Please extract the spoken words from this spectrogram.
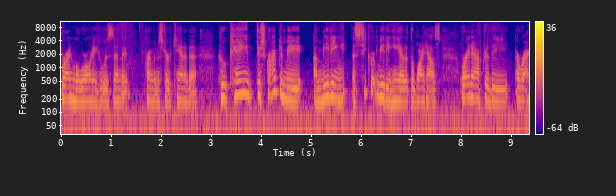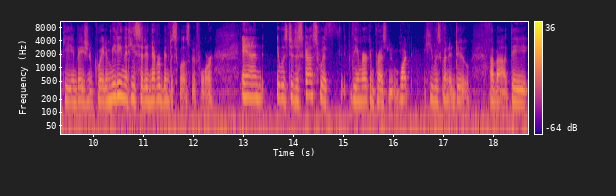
Brian Mulroney, who was then the Prime Minister of Canada, who came described to me a meeting, a secret meeting he had at the White House right after the Iraqi invasion of Kuwait, a meeting that he said had never been disclosed before. And it was to discuss with the American president what he was going to do about the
